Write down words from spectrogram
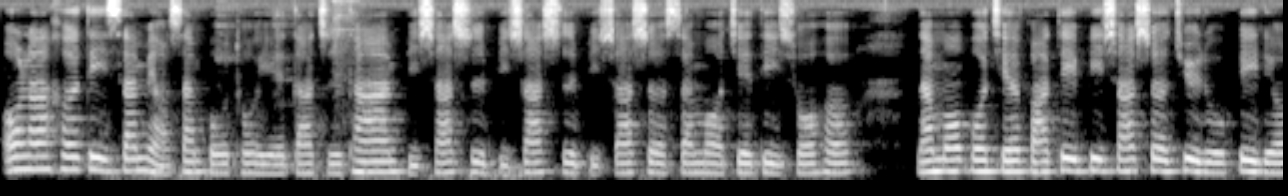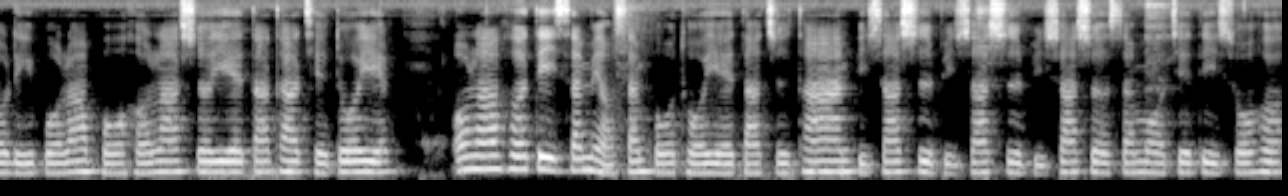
欧拉诃帝三藐三菩陀耶达直他安比沙士比沙士比沙舍三摩揭谛娑诃。南无婆伽伐帝毗沙舍俱卢毕琉璃波拉婆诃拉舍耶达他伽多耶。欧拉诃帝三藐三菩陀耶达直他安比沙士比沙士比沙舍三摩揭谛娑诃。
